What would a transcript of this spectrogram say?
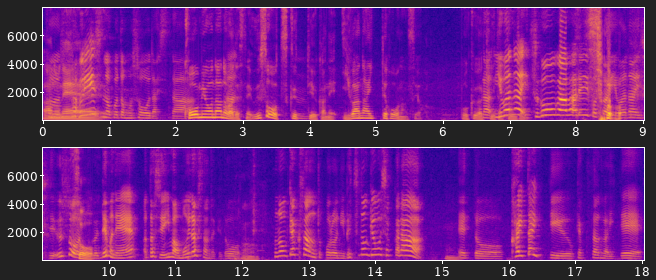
あのそサブリースねのこともそうだしさ。巧妙なのはですね嘘をつくっていうかね言わないって方なんですよ僕が聞いただ言わない都合が悪いことは言わないし嘘をでもね私今思い出したんだけどそのお客さんのところに別の業者から、うん。うんえっと、買いたいっていうお客さんがいて、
